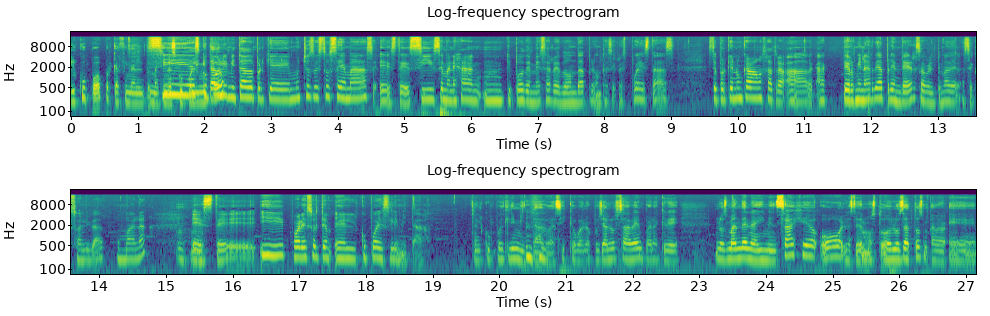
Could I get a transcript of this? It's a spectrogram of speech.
el cupo, porque al final, me imagino, sí, es cupo es limitado. cupo limitado porque muchos de estos temas este, sí se manejan un tipo de mesa redonda, preguntas y respuestas, este, porque nunca vamos a, a- a terminar de aprender sobre el tema de la sexualidad humana. Este Y por eso el, el cupo es limitado. El cupo es limitado, así que bueno, pues ya lo saben para que nos manden ahí mensaje o les demos todos los datos. eh,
